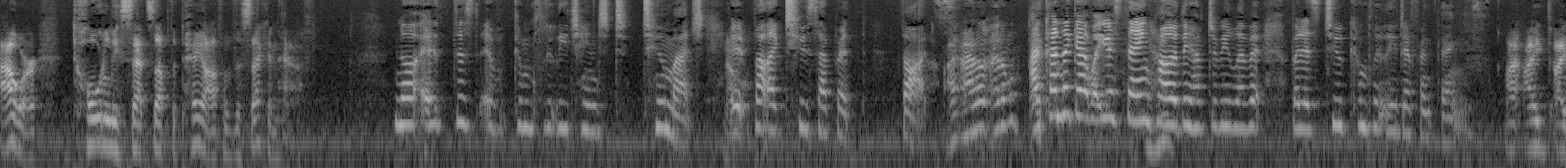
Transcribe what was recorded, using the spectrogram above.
hour totally sets up the payoff of the second half. No, it just it completely changed too much. No. It felt like two separate thoughts. I, I don't. I don't. I kind of get what you're saying, Mm-hmm. how they have to relive it, but it's two completely different things. I, I, I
